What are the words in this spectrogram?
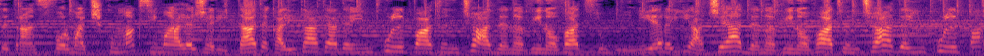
se transformați cu maxima lejeritate calitatea de inculpat în cea de nevinovat sublinierei aceea de nevinovat în cea de inculpat.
